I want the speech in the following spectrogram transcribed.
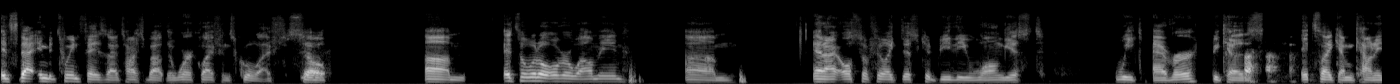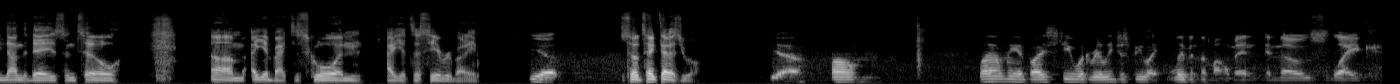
it's that in between phase that I talked about the work life and school life. So um it's a little overwhelming. Um and I also feel like this could be the longest week ever because it's like I'm counting down the days until um I get back to school and I get to see everybody. Yeah. So take that as you will. Yeah. Um my only advice to you would really just be like live in the moment and those like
